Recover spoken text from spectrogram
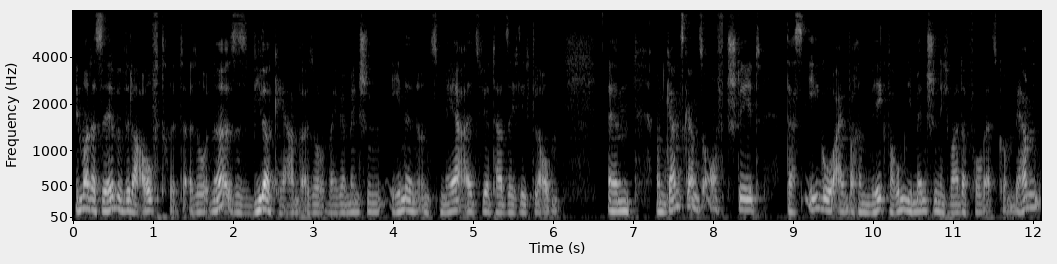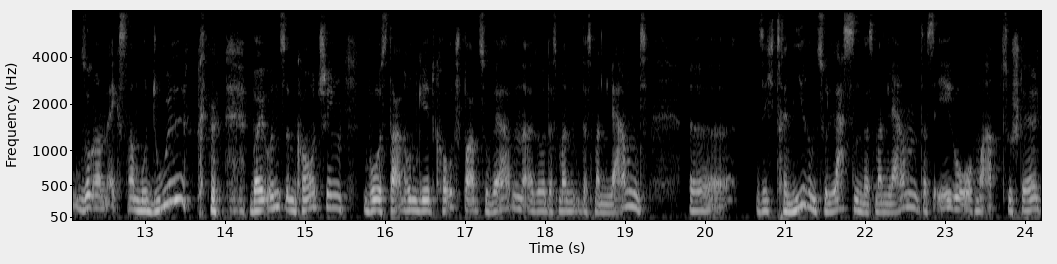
immer dasselbe wieder auftritt. Also ne, es ist wiederkehrend, also weil wir Menschen ähneln uns mehr, als wir tatsächlich glauben. Ähm, und ganz, ganz oft steht das Ego einfach im Weg, warum die Menschen nicht weiter vorwärts kommen. Wir haben sogar ein extra Modul bei uns im Coaching, wo es darum geht, coachbar zu werden, also dass man, dass man lernt, äh, sich trainieren zu lassen, dass man lernt, das Ego auch mal abzustellen,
